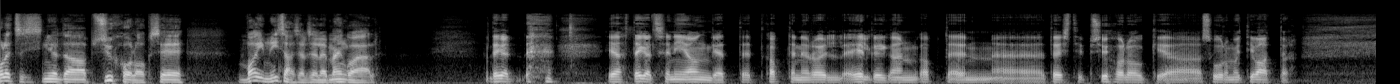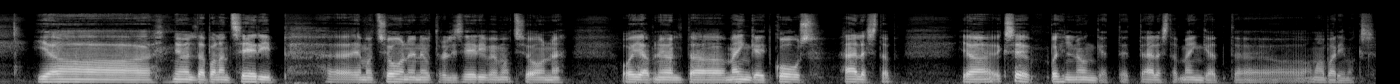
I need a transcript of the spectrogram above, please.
oled sa siis nii-öelda psühholoog, see vaimne isa seal selle mängu ajal? tegelikult jah, tegelikult see nii ongi, et, et kapteni roll, eelkõige on kapten äh, tõesti psühholoog ja suur motivaator ja nii-öelda balansseerib äh, emotsioone, neutraliseerib emotsioone, hoiab nii-öelda mängijaid koos, häälestab. Ja eks see põhiline ongi, et, et häälestab mängijad äh, oma parimaks.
